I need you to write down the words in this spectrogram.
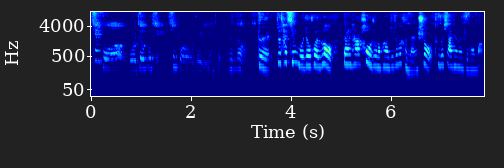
轻薄我就不行，轻薄我就一定会漏。对，就它轻薄就会漏，但是它厚重的话就真的很难受，特别夏天的时候嘛，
